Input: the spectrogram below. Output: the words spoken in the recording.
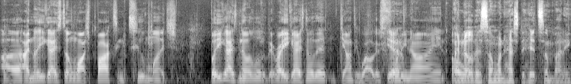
Uh, I know you guys don't watch boxing too much, but you guys know a little bit, right? You guys know that Deontay Wilder's Yeah. 49. I know oh, that someone has to hit somebody.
